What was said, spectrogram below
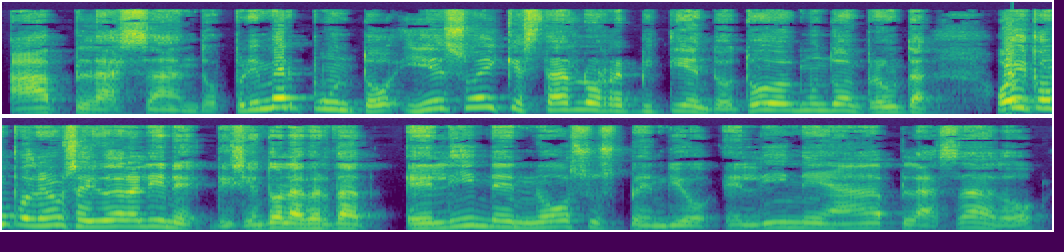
aplazando. Primer punto, y eso hay que estarlo repitiendo. Todo el mundo me pregunta, oye, ¿cómo podríamos ayudar al INE? Diciendo la verdad, el INE no suspendió, el INE ha aplazado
